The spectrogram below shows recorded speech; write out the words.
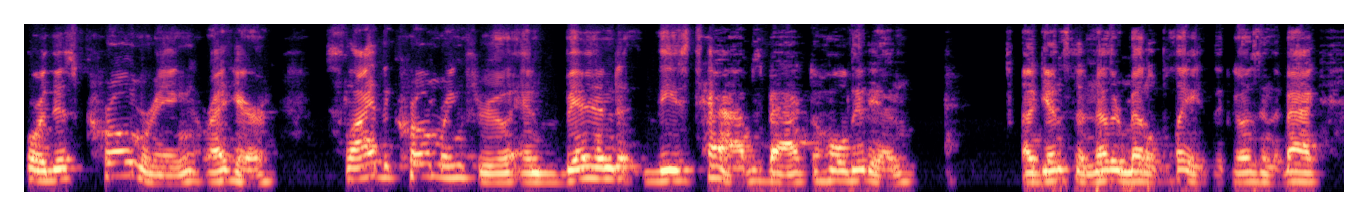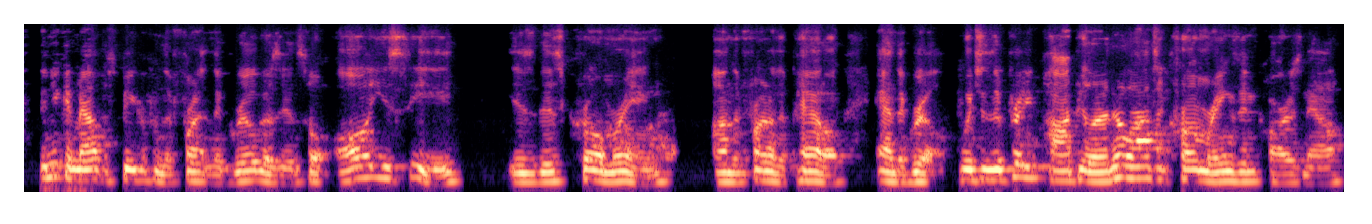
for this chrome ring right here, slide the chrome ring through, and bend these tabs back to hold it in against another metal plate that goes in the back. Then you can mount the speaker from the front and the grill goes in. So all you see is this chrome ring on the front of the panel and the grill, which is a pretty popular. There are lots of chrome rings in cars now,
